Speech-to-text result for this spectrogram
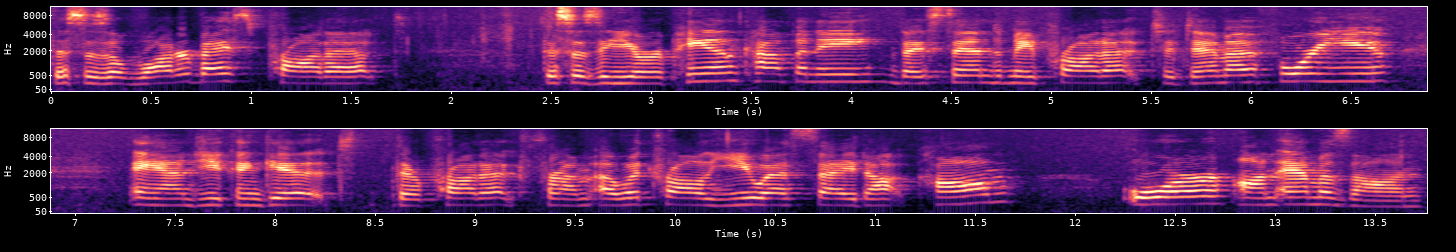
This is a water-based product. This is a European company. They send me product to demo for you, and you can get their product from owatrolusa.com or on Amazon.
